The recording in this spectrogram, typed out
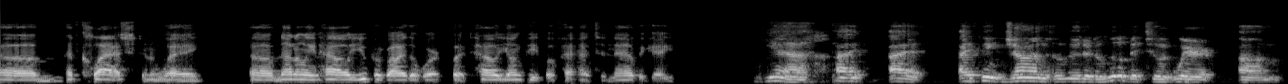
um, have clashed in a way, uh, not only in how you provide the work, but how young people have had to navigate? Yeah, I, I, I think John alluded a little bit to it where, um,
